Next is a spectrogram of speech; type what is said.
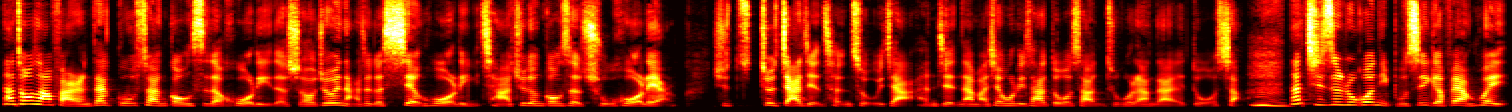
那通常法人在估算公司的获利的时候，就会拿这个现货利差去跟公司的出货量去就加减乘除一下，很简单嘛，现货利差多少，你出货量大概多少。嗯，那其实如果你不是一个非常会。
